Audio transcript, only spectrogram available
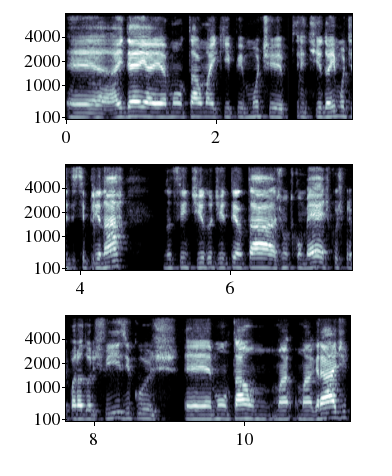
É, a ideia é montar uma equipe multi sentido aí multidisciplinar, no sentido de tentar, junto com médicos, preparadores físicos, é, montar uma, uma grade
